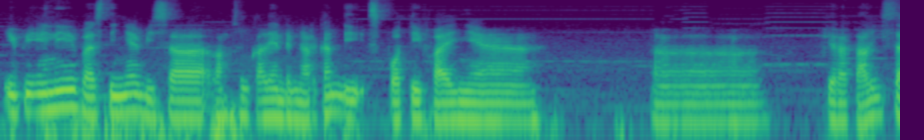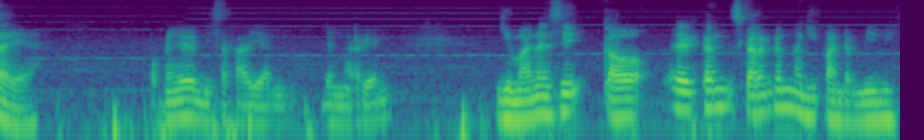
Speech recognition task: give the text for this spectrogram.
EP ini pastinya bisa langsung kalian dengarkan di Spotify-nya uh, Vira Talisa ya. Pokoknya bisa kalian dengerin. Gimana sih kalau eh kan sekarang kan lagi pandemi nih.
